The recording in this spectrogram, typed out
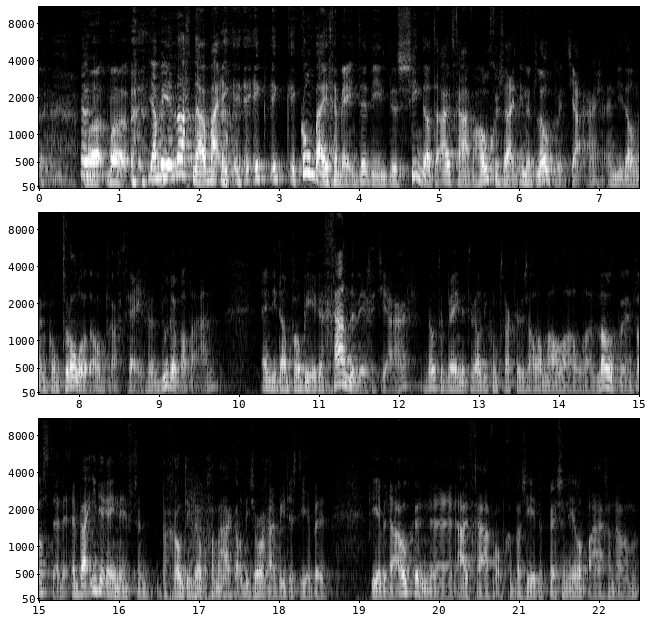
maar, maar... Ja, maar je lacht nou. Maar ik, ik, ik, ik kom bij gemeenten die dus zien dat de uitgaven hoger zijn in het lopend jaar. En die dan een controle de opdracht geven, doe daar wat aan. En die dan proberen gaandeweg het jaar, notabene terwijl die contracten dus allemaal al eh, lopen en vaststellen. En waar iedereen heeft zijn begroting op gemaakt. Al die zorgaanbieders die hebben, die hebben daar ook een, eh, een uitgave op gebaseerd, het personeel op aangenomen.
